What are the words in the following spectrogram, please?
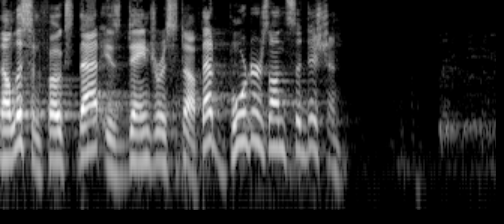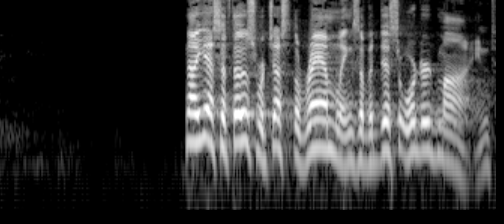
Now, listen, folks, that is dangerous stuff. That borders on sedition. Now, yes, if those were just the ramblings of a disordered mind,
